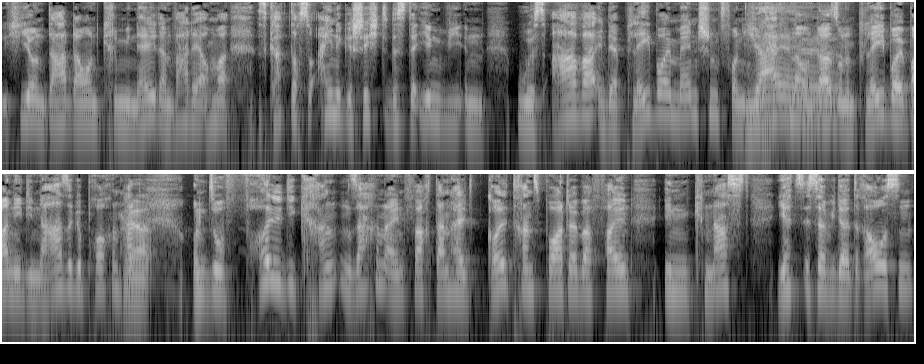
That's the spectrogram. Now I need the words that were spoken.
hier und da dauernd kriminell. Dann war der auch mal, es gab doch so eine Geschichte, dass der irgendwie in USA war, in der Playboy Mansion von Hugh Ja, Hefner ja, und ja. da so einem Playboy Bunny die Nase gebrochen hat. Und so voll die kranken Sachen einfach. Dann halt Goldtransporter überfallen in den Knast. Jetzt ist er wieder draußen.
